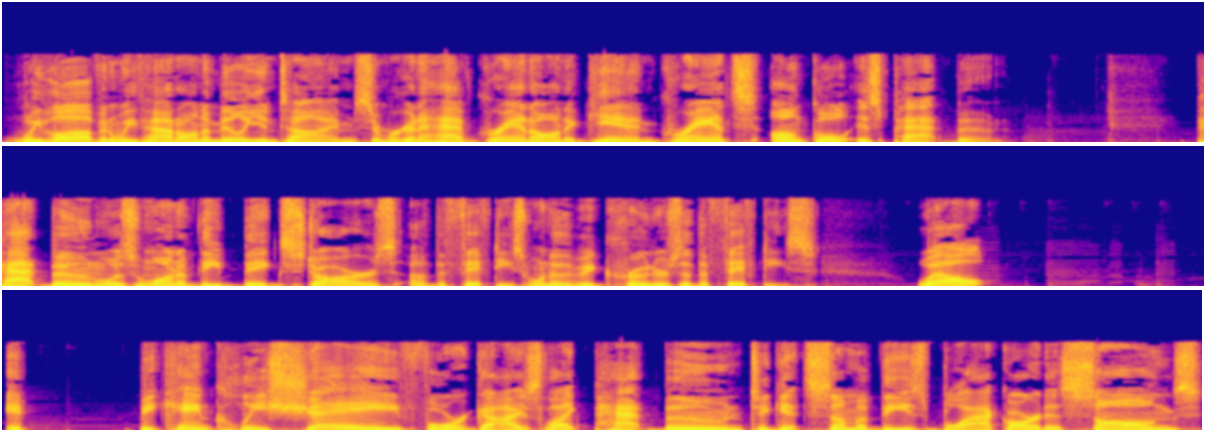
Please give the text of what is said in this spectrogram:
we love and we've had on a million times, and we're going to have Grant on again. Grant's uncle is Pat Boone. Pat Boone was one of the big stars of the 50s, one of the big crooners of the 50s. Well, became cliche for guys like Pat Boone to get some of these black artist songs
